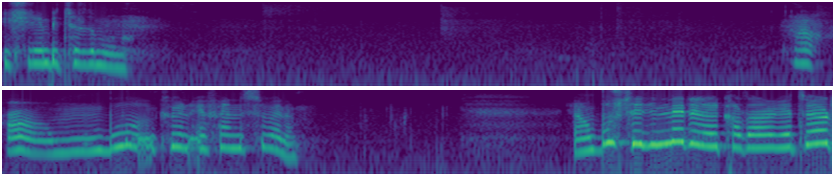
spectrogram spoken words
İşini bitirdim onu. Ha, bu köyün efendisi benim. Yani bu seri nereye kadar yeter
